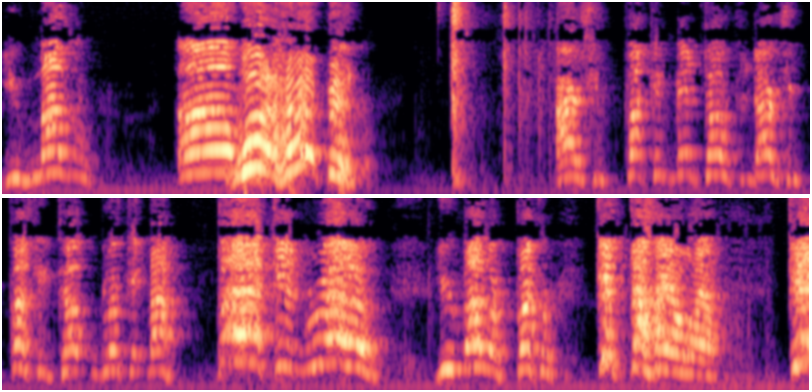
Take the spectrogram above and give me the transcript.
You mother... Oh! What happened? There's your fucking Mentos and there's your fucking and look at my fucking room! You motherfucker! Get the hell out! Get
